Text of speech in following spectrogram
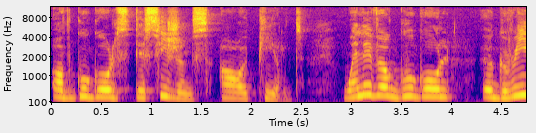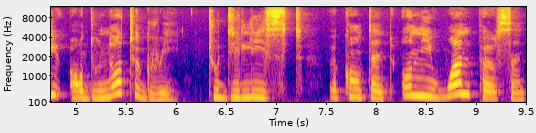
of Google's decisions are appealed. Whenever Google agree or do not agree to delist a content, only 1%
